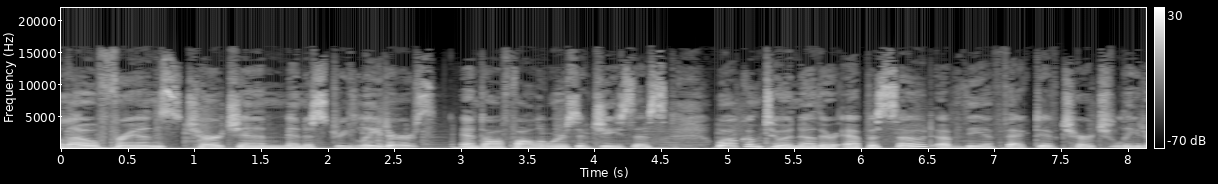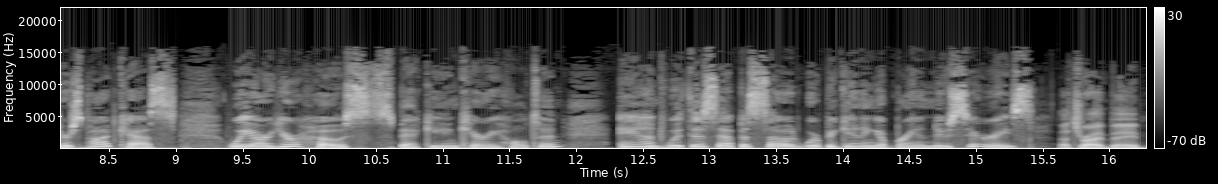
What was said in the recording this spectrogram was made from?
Hello, friends, church and ministry leaders, and all followers of Jesus. Welcome to another episode of the Effective Church Leaders Podcast. We are your hosts, Becky and Kerry Holton, and with this episode, we're beginning a brand new series. That's right, babe.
